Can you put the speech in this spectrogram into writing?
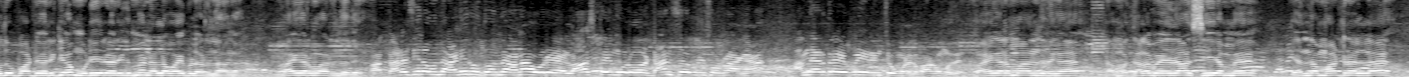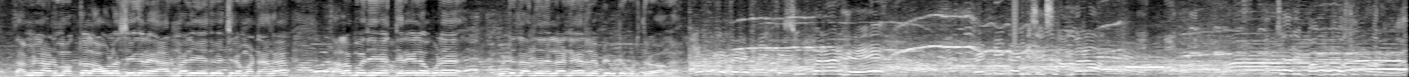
புது பாட்டு வரைக்கும் முடிகிற வரைக்குமே நல்ல வைப்பில் இருந்தாங்க. பயங்கரமாக இருந்தது. கடைசியில் வந்து அனிருத் வந்து ஆனால் ஒரு லாஸ்ட் டைம் ஒரு டான்ஸ் அப்படின்னு சொல்கிறாங்க அந்த இடத்துல எப்படி இருந்துச்சு உங்களுக்கு பார்க்கும்போது? பயங்கரமாக இருந்ததுங்க. நம்ம தளபதி தான் சிஎம்மு எந்த மாற்றம் இல்லை. தமிழ்நாடு மக்கள் அவ்வளோ சீக்கிரம் யார் மேலேயும் எது வச்சிட மாட்டாங்க. தளபதியை திரையில் கூட விட்டு தந்ததில்லை. நேரில் எப்படி விட்டு கொடுத்துருவாங்க தளபதி கச்சேரி எப்படி இருந்துச்சு சூப்பரா இருக்குது டுவெண்ட்டி டுவெண்ட்டி சிக்ஸ் நம்ம தான் கச்சேரி பாட்டு ரொம்ப சூப்பராக இருக்குங்க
